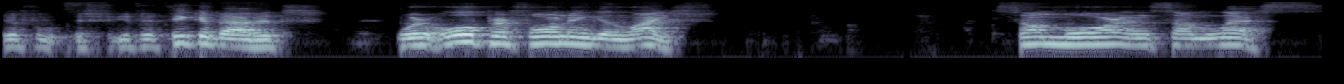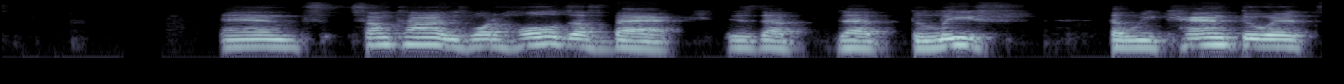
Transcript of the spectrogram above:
if if, if you think about it, we're all performing in life. Some more and some less. And sometimes what holds us back is that that belief that we can't do it.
